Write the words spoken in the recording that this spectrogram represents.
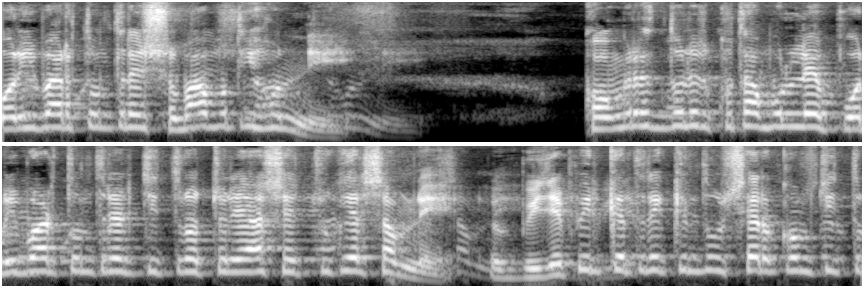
পরিবারতন্ত্রের সভাপতি হননি। কংগ্রেস দলের কথা বললে পরিবারতন্ত্রের চিত্র চলে আসে চোখের সামনে। বিজেপির ক্ষেত্রে কিন্তু সেরকম চিত্র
